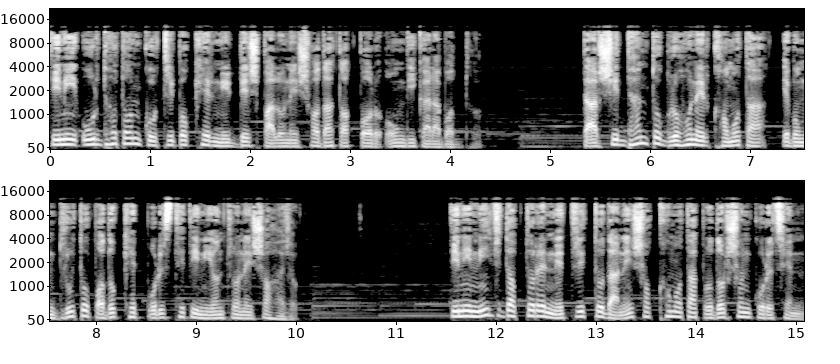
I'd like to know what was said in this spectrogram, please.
তিনি ঊর্ধ্বতন কর্তৃপক্ষের নির্দেশ পালনে সদা তৎপর অঙ্গীকারাবদ্ধ। তার সিদ্ধান্ত গ্রহণের ক্ষমতা এবং দ্রুত পদক্ষেপ পরিস্থিতি নিয়ন্ত্রণে সহায়ক। তিনি নিজ দপ্তরের নেতৃত্ব দানে সক্ষমতা প্রদর্শন করেছেন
